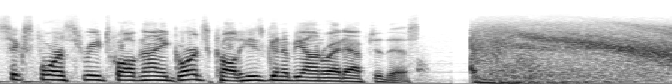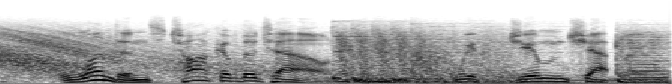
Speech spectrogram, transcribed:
643-1290. Gord's called. He's going to be on right after this. London's Talk of the Town with Jim Chapman.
